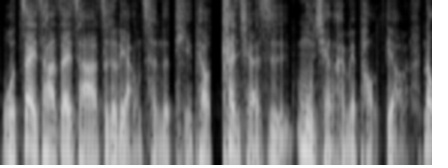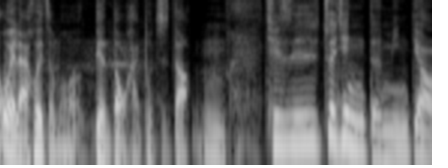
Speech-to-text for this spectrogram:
我再差再差，这个两成的铁票看起来是目前还没跑掉，那未来会怎么变动还不知道。嗯，其实最近的民调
